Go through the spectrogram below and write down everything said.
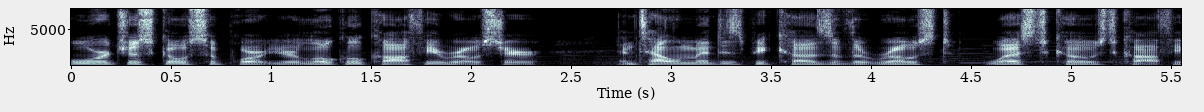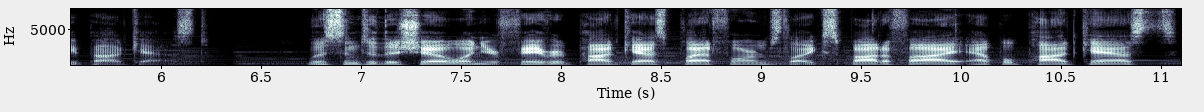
or just go support your local coffee roaster and tell them it is because of the Roast West Coast Coffee Podcast. Listen to the show on your favorite podcast platforms like Spotify, Apple Podcasts,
